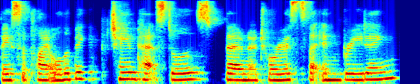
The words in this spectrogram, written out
they supply all the big chain pet stores. They're notorious for inbreeding.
